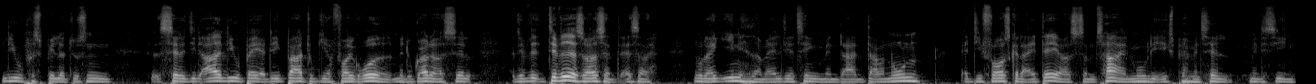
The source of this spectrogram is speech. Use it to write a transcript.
liv på spil, at du sådan sætter dit eget liv bag, og det er ikke bare, at du giver folk råd, men du gør det også selv. Og det ved, det ved jeg så også, at altså, nu er der ikke enighed om alle de her ting, men der, der er jo nogen af de forskere, der er i dag også, som tager alt muligt eksperimentel medicin,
